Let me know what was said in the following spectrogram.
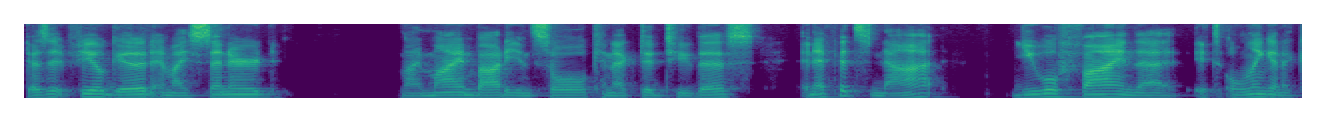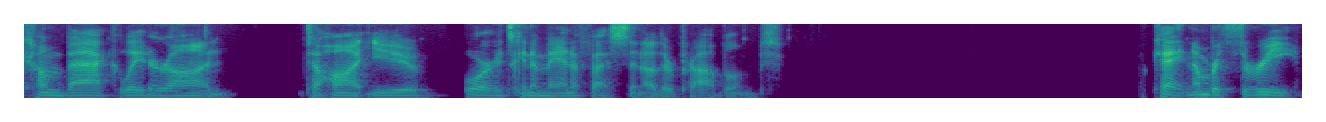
does it feel good? Am I centered? My mind, body, and soul connected to this? And if it's not, you will find that it's only going to come back later on to haunt you or it's going to manifest in other problems. Okay, number three.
